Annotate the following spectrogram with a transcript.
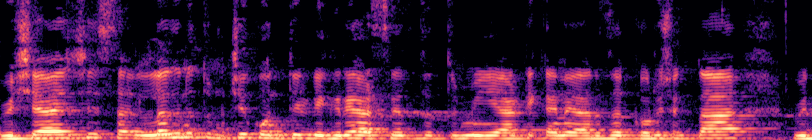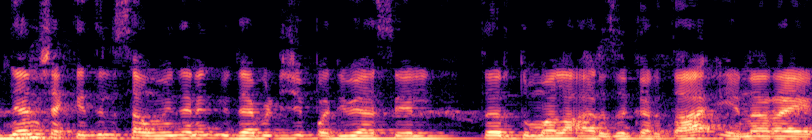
विषयाशी संलग्न तुमची कोणती डिग्री असेल तर तुम्ही या ठिकाणी अर्ज करू शकता. विज्ञान शाखेतील संवैधानिक विद्यापीठाची पदवी असेल तर तुम्हाला अर्ज करता येणार आहे.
